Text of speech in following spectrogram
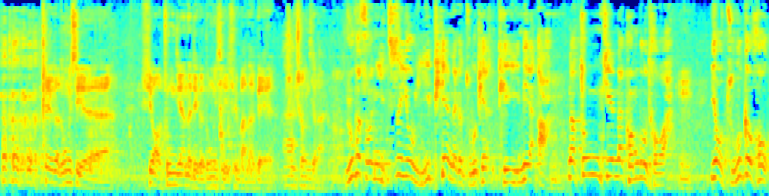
这个东西。需要中间的这个东西去把它给支撑起来啊。如果说你只有一片那个竹片贴一面啊，那中间那块木头啊，要足够厚，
